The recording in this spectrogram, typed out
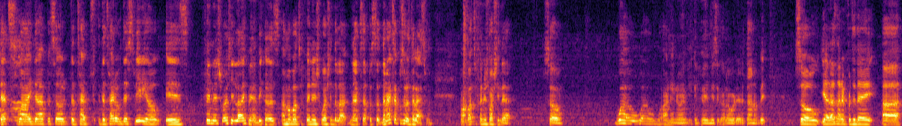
That's why the episode, the type, the title of this video is "Finish Watching Liveman" because I'm about to finish watching the next episode. The next episode is the last one. I'm about to finish watching that. So, whoa, whoa! I don't even know if you can hear the music. I lowered it down a bit. So yeah, that's not it for today. Uh,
